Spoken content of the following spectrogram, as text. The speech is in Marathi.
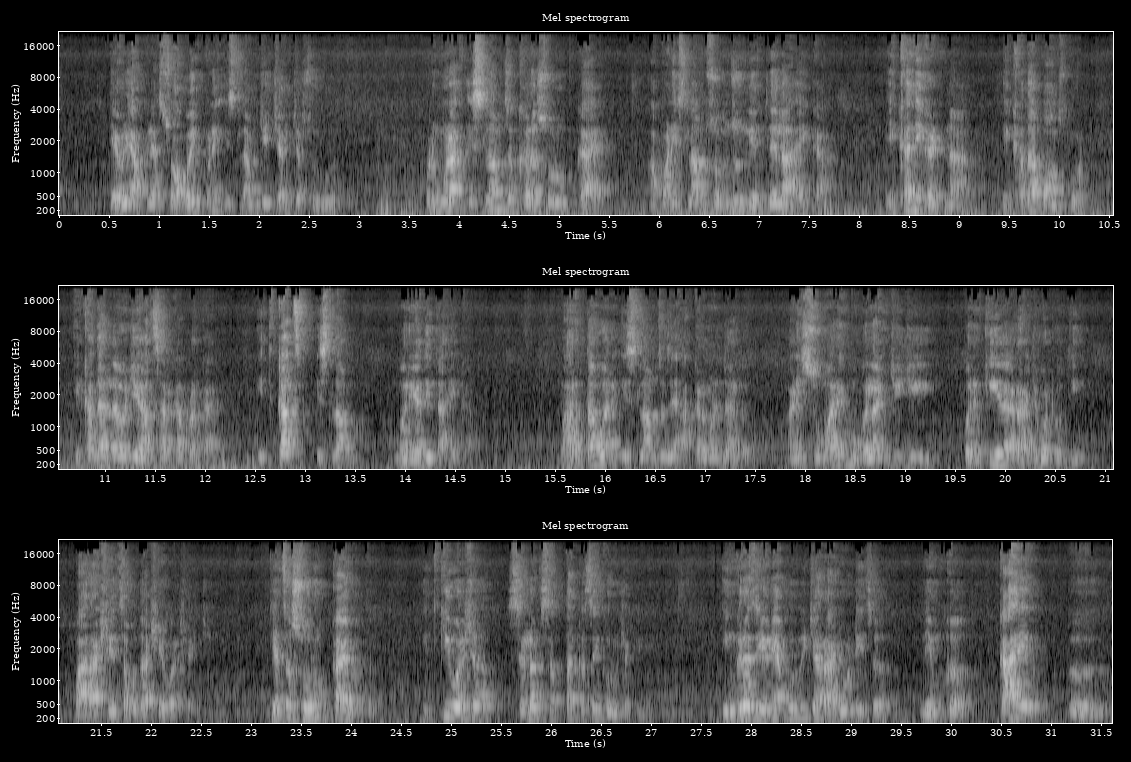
त्यावेळी आपल्या स्वाभाविकपणे इस्लामची चर्चा सुरू होते. पण मुळात इस्लामचं खरं स्वरूप काय? आपण इस्लाम समजून घेतलेला आहे का? एखादी घटना एखादा बॉम्बस्फोट एखादा लव जिहादसारखा प्रकार इतकाच इस्लाम मर्यादित आहे का? भारतावर इस्लामचं जे आक्रमण झालं आणि सुमारे मुघलांची जी परकीय राजवट होती बाराशे चौदाशे वर्षाची. त्याचं स्वरूप काय होतं? इतकी वर्ष सलग सत्ता कसे करू शकले? इंग्रज येण्यापूर्वीच्या राजवटीचं नेमकं काय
